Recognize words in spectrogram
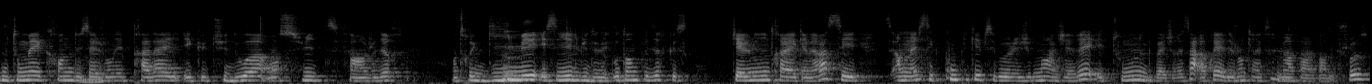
Où ton mec rentre de sa Mhm. journée de travail et que tu dois ensuite, enfin, je veux dire, entre guillemets, essayer de lui donner autant de plaisir que ce qu'elle montre à la caméra, c'est, à mon avis, c'est compliqué psychologiquement à gérer et tout le monde ne peut pas gérer ça. Après, il y a des gens qui arrivent très bien à faire la part des choses,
